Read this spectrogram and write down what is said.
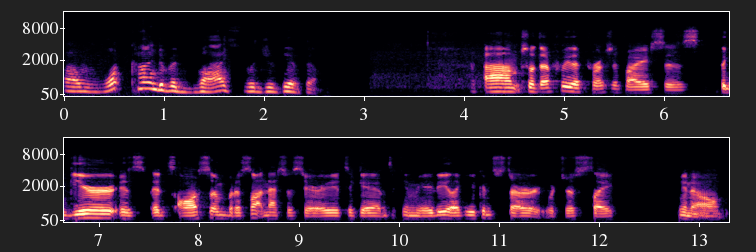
Uh, what kind of advice would you give them? Um, so definitely the first advice is the gear is it's awesome, but it's not necessary to get into community. Like you can start with just like, you know,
